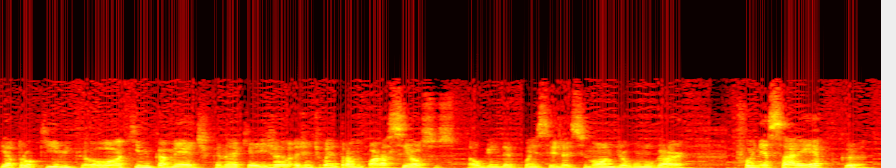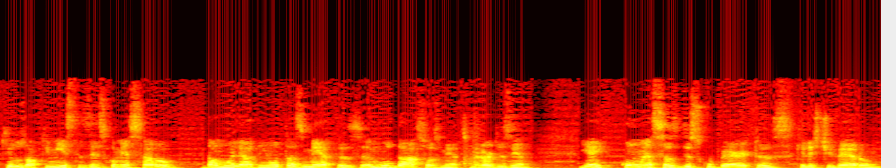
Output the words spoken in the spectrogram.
iatroquímica, ou a química médica, né? Que aí já a gente vai entrar no Paracelsus. Alguém deve conhecer já esse nome de algum lugar. Foi nessa época que os alquimistas eles começaram a dar uma olhada em outras metas, mudar suas metas, melhor dizendo. E aí, com essas descobertas que eles tiveram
